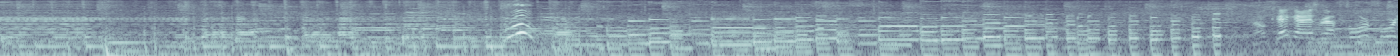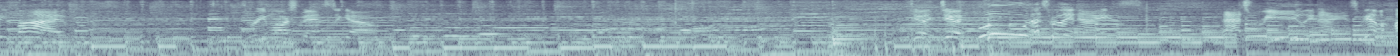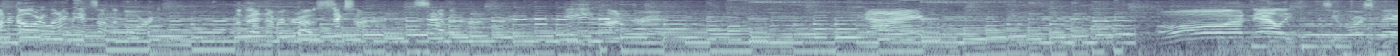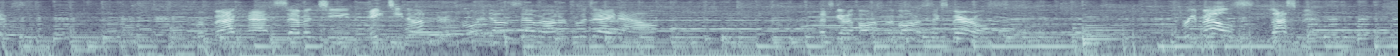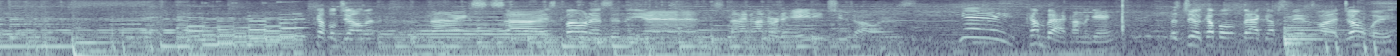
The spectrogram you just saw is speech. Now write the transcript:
Woo! Okay, guys, we're at 445. Three more spins to go. That's really nice. That's really nice. We have $100 line hits on the board. Look at that number grow. 600, 700, 800, 9. Oh, Nelly. Two more spins. We're back at 17, 1800. We're only down 700 for the day now. Let's get a bonus from the bonus. Six barrels. Three bells. Last spin. Couple gentlemen. Nice size bonus in the end. $982. Yay! Come back on the game. Let's do a couple backup spins, why don't we?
